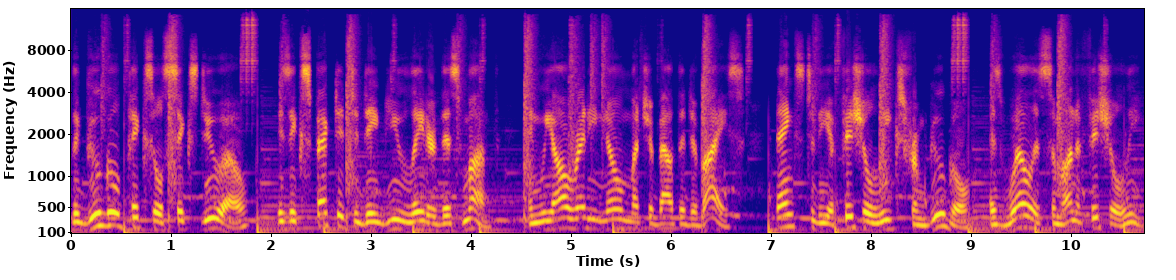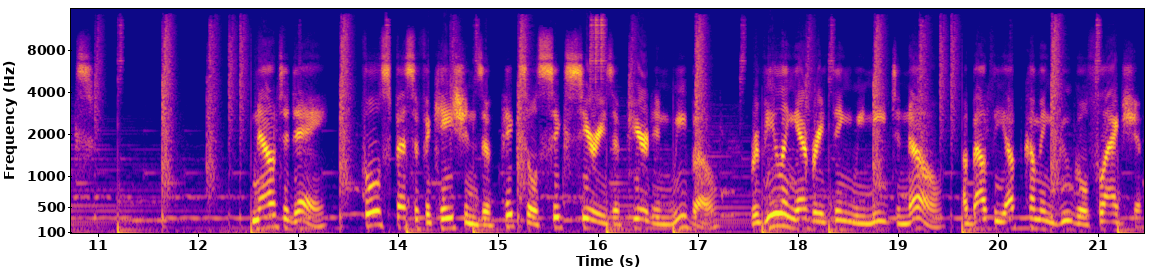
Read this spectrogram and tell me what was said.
The Google Pixel 6 Duo is expected to debut later this month, and we already know much about the device, thanks to the official leaks from Google, as well as some unofficial leaks. Now today, full specifications of Pixel 6 series appeared in Weibo, revealing everything we need to know about the upcoming Google flagship.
